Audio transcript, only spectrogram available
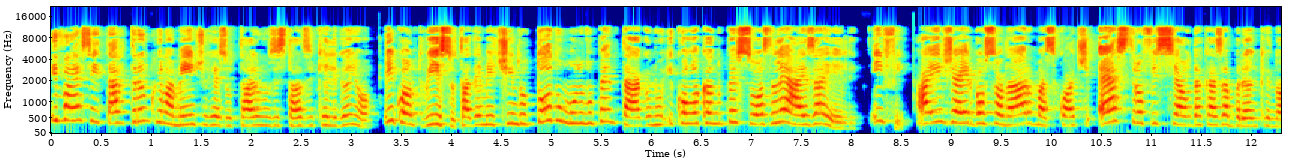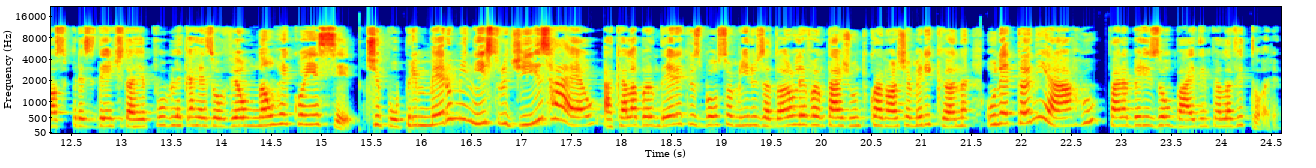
e vai aceitar tranquilamente o resultado nos estados em que ele ganhou. Enquanto isso, está demitindo todo mundo no Pentágono e colocando pessoas leais a ele. Enfim, aí Jair Bolsonaro, mascote extraoficial da Casa Branca e nosso presidente da República, resolveu não reconhecer. Tipo, o primeiro-ministro de Israel, aquela bandeira que os bolsominions adoram levantar junto com a norte-americana, o Netanyahu parabenizou Biden pela vitória.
